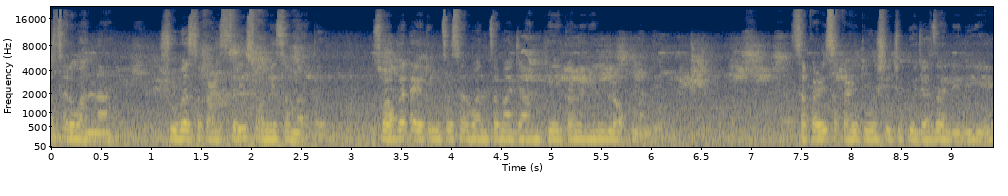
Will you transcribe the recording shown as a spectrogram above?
सर्वांना. शुभ सकाळ. श्री स्वामी समर्थ. स्वागत आहे तुमचं सर्वांचं माझ्या आणखी एका नवीन ब्लॉगमध्ये. सकाळी सकाळी तुळशीची पूजा झालेली आहे.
